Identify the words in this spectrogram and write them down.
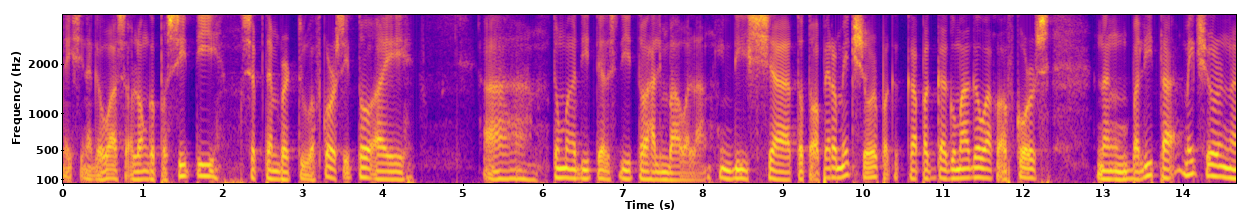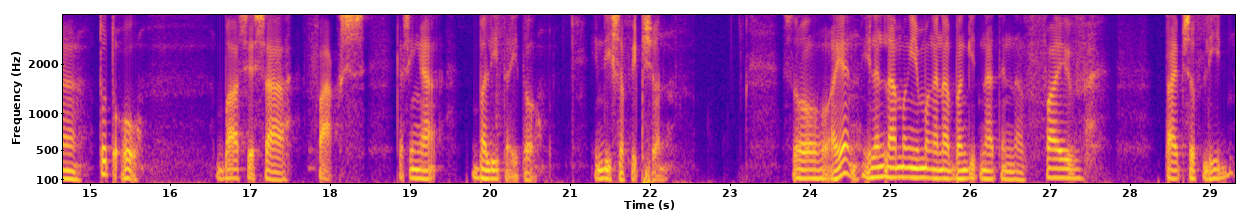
na isinagawa sa Olongapo City September 2. Of course, ito ay uh, itong mga details dito halimbawa lang hindi siya totoo. Pero make sure pag, kapag gumagawa ka of course ng balita make sure na totoo base sa facts. Kasi nga balita ito hindi siya fiction. So ayan ilan lamang yung mga nabanggit natin na five types of lead.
